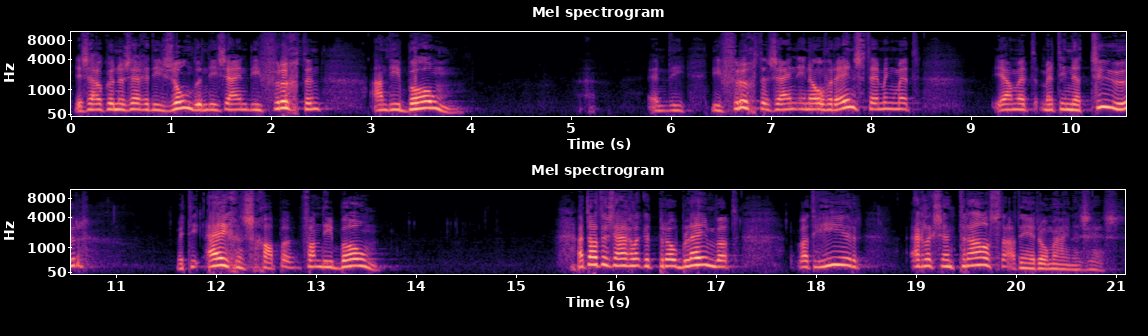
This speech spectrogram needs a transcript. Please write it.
Je zou kunnen zeggen, die zonden, die zijn die vruchten aan die boom. En die, die vruchten zijn in overeenstemming met, ja, met, met die natuur, met die eigenschappen van die boom. En dat is eigenlijk het probleem wat, wat hier eigenlijk centraal staat in Romeinen 6.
